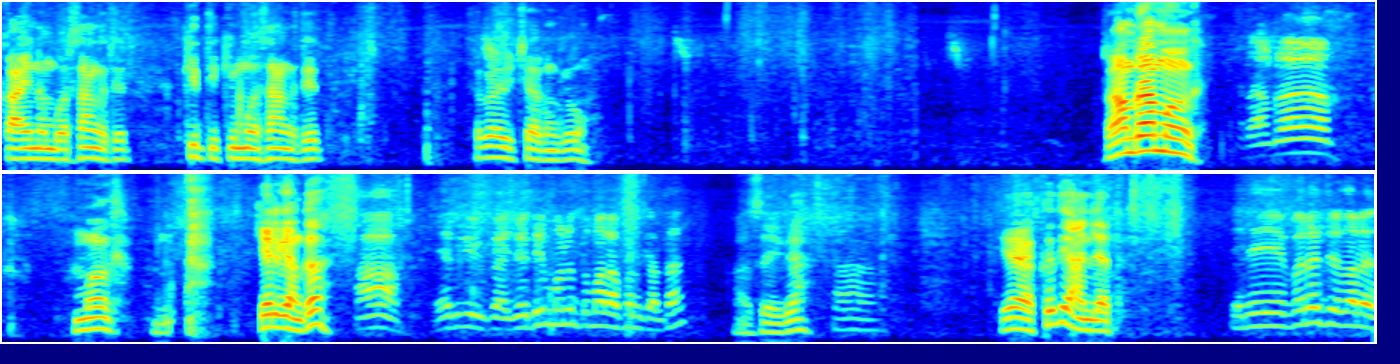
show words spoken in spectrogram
काय नंबर सांगत आहेत किती किंमत सांगत आहेत सगळं विचारून घेऊ. राम राम मग. राम राम. मग केलं का का हा म्हणून तुम्हाला फोन केला असं आहे का? हा. हे कधी आणल्यात? त्याने बरेच दिवस झालं.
